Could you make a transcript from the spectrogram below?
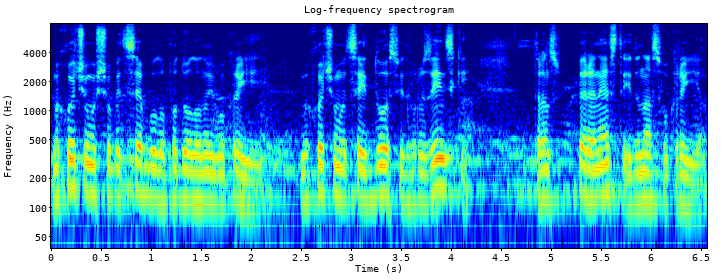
Ми хочемо, щоб це було подолано і в Україні. Ми хочемо цей досвід грузинський перенести і до нас в Україну.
